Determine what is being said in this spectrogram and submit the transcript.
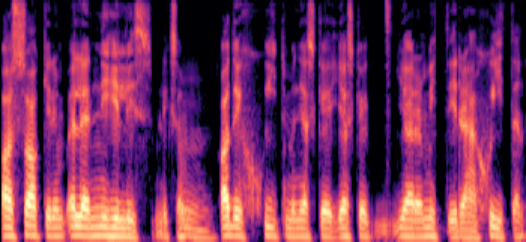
ja, saker, eller nihilism. Liksom. Mm. Ja, det är skit, men jag ska, jag ska göra mitt i den här skiten.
